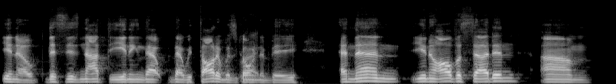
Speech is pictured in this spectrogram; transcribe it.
you know, this is not the inning that that we thought it was going right. to be, and then you know, all of a sudden, um,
